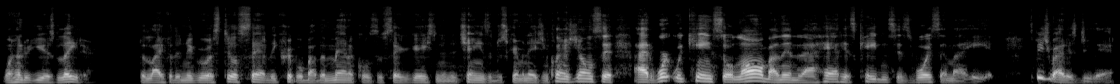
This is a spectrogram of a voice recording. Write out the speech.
100 years later, the life of the Negro is still sadly crippled by the manacles of segregation and the chains of discrimination. Clarence Jones said, I had worked with King so long by then that I had his cadence, his voice in my head. Speechwriters do that.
